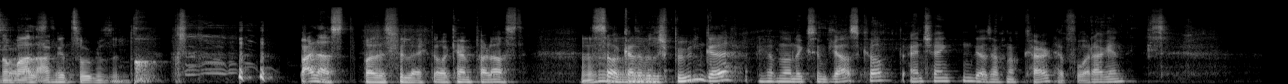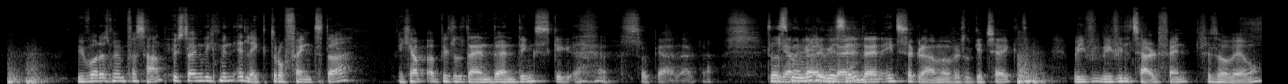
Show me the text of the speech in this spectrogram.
normal Palast, ja. angezogen sind. Ballast war das vielleicht, aber kein Palast. So, kannst du ein bisschen spülen, gell? Ich habe noch nichts im Glas gehabt. Einschenken, der ist auch noch kalt, hervorragend. Wie war das mit dem Versand? Bist du eigentlich mit dem Elektrofend da? Ich habe ein bisschen dein, dein Dings. ge- so geil, Alter. Du hast mein Video dein, gesehen? Dein, dein Instagram ein bisschen gecheckt. Wie, wie viel zahlt Fendt für so eine Werbung?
